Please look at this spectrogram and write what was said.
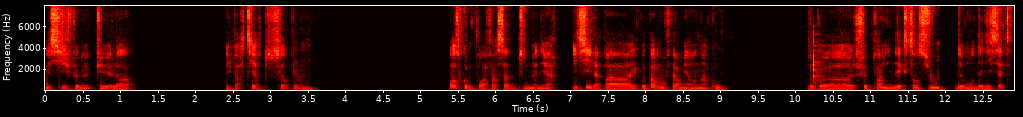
Ici, je peux m'appuyer là et partir tout simplement. Je pense qu'on pourra faire ça de toute manière. Ici, il ne peut pas m'enfermer en un coup. Donc, euh, je vais prendre une extension de mon D17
